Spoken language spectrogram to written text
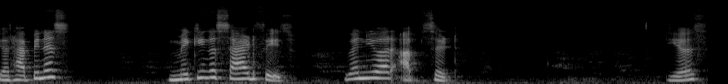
Your happiness making a sad face when you are upset yes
